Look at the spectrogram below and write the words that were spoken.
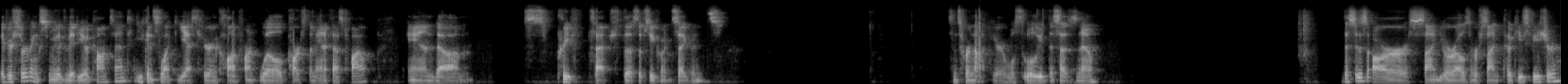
If you're serving smooth video content, you can select yes here and CloudFront will parse the manifest file and um, prefetch the subsequent segments. Since we're not here, we'll, we'll leave this as no. This is our signed URLs or signed cookies feature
